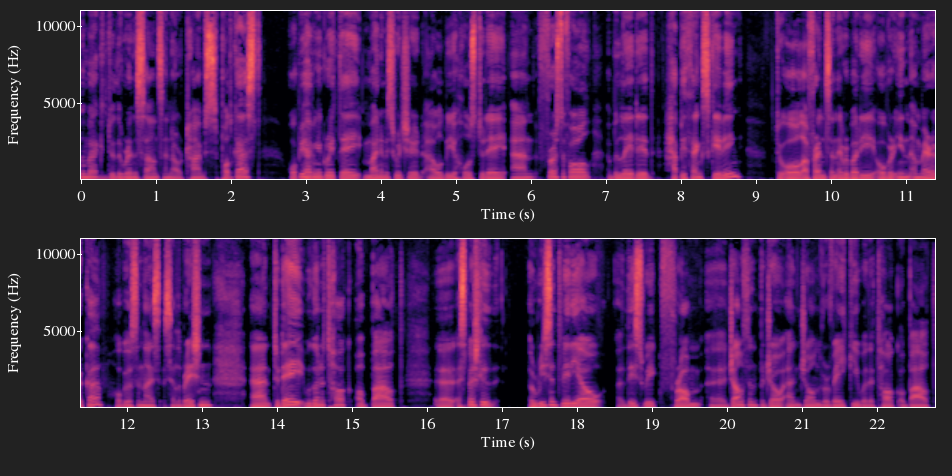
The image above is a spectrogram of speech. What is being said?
Welcome back to the Renaissance and Our Times podcast. Hope you're having a great day. My name is Richard. I will be your host today. And first of all, a belated happy Thanksgiving to all our friends and everybody over in America. Hope it was a nice celebration. And today we're going to talk about, uh, especially a recent video this week from uh, Jonathan Pageau and John Vervaeke, where they talk about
